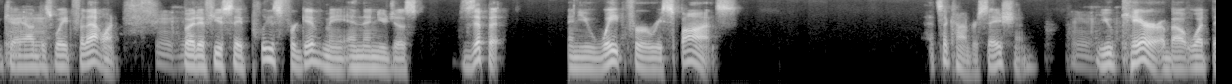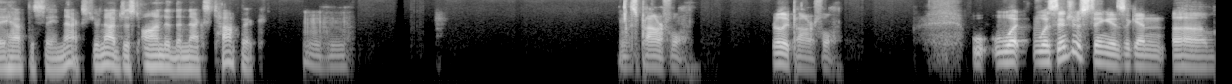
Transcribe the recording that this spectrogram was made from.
Okay, mm-hmm. I'll just wait for that one. Mm-hmm. But if you say please forgive me, and then you just zip it, and you wait for a response, that's a conversation. You mm-hmm. care about what they have to say next. You're not just on to the next topic. Mm-hmm. It's powerful, really powerful what what's interesting is again um,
